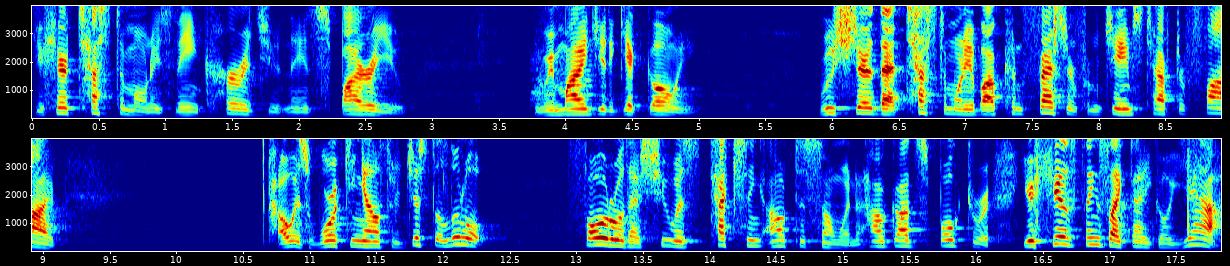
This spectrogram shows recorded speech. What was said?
You hear testimonies, they encourage you and they inspire you, they remind you to get going. Ruth shared that testimony about confession from James chapter 5. How it's working out through just a little photo that she was texting out to someone and how God spoke to her. You hear things like that, you go, yeah,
